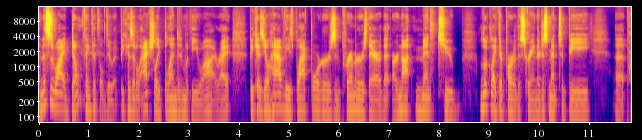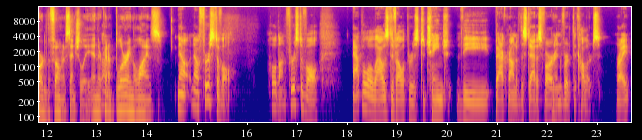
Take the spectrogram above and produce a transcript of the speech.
And this is why I don't think that they'll do it because it'll actually blend in with the UI, right? Because you'll have these black borders and perimeters there that are not meant to look like they're part of the screen. They're just meant to be uh, part of the phone essentially, and they're kind of blurring the lines. Now, now, first of all, hold on. First of all, Apple allows developers to change the background of the status bar and invert the colors, right?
